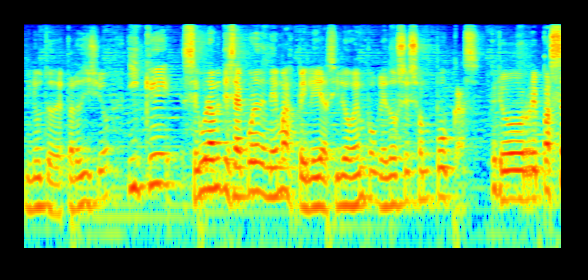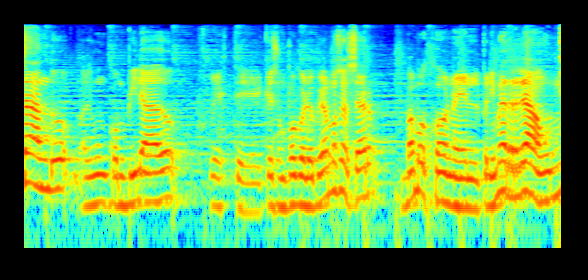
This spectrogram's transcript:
minuto de desperdicio y que seguramente se acuerden de más peleas si lo ven porque 12 son pocas. Pero repasando algún compilado, este, que es un poco lo que vamos a hacer, vamos con el primer round.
